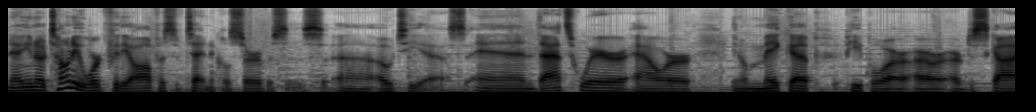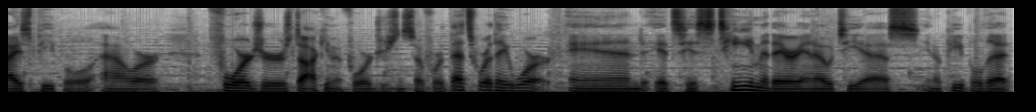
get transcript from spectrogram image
Now, you know, Tony worked for the Office of Technical Services, uh, OTS, and that's where our, you know, makeup people, our, our, our disguise people, our forgers, document forgers, and so forth. That's where they work, and it's his team there in OTS. You know, people that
